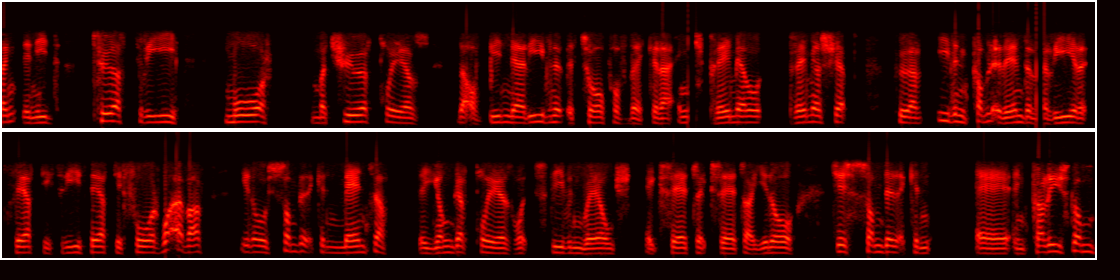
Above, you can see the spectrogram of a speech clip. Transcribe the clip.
think they need two or three more mature players that have been there, even at the top of the kind of English Premier Premiership, who are even coming to the end of their career at 33, 34, whatever. You know, somebody that can mentor the younger players like Stephen Welsh, etc., etc. You know, just somebody that can uh, encourage them,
